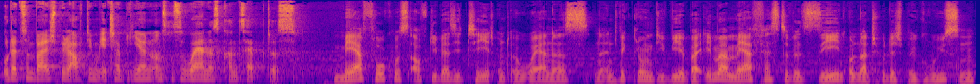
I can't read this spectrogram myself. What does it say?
oder zum Beispiel auch dem Etablieren unseres Awareness-Konzeptes. Mehr Fokus auf Diversität und Awareness, eine Entwicklung, die wir bei immer mehr Festivals sehen und natürlich begrüßen.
